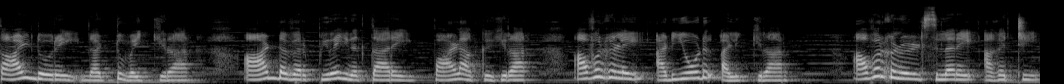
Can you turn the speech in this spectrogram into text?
தாழ்ந்தோரை நட்டு வைக்கிறார். ஆண்டவர் பிற இனத்தாரை பாழாக்குகிறார். அவர்களை அடியோடு அழிக்கிறார். அவர்களுள் சிலரை அகற்றி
